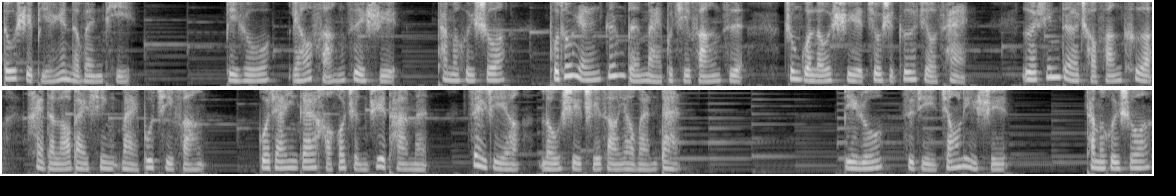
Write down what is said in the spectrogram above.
都是别人的问题。比如聊房子时，他们会说，普通人根本买不起房子，中国楼市就是割韭菜，恶心的炒房客害得老百姓买不起房，国家应该好好整治他们，再这样楼市迟早要完蛋。比如自己焦虑时，他们会说，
